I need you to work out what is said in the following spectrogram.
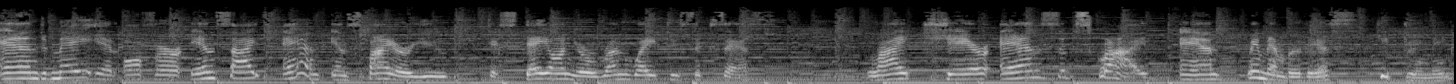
and may it offer insight and inspire you to stay on your runway to success. Like, share, and subscribe. And remember this keep dreaming.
